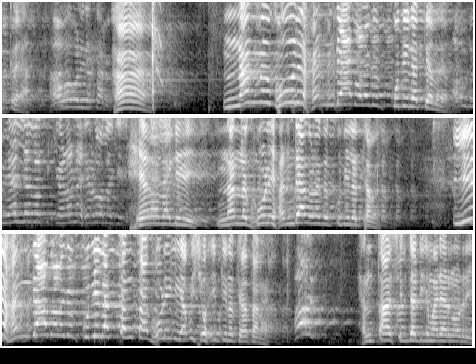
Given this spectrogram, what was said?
ಮಕ್ಕಳ ಹಾ. ನನ್ನ ಗೋಲಿ ಹಂಡ್ಯಾದೊಳಗೆ ಕುದಿಲತ್ತದ. ಹೇಳಲಾಗಿರಿ. ನನ್ನ ಗೂಳಿ ಹಂಡ್ಯಾದೊಳಗೆ ಕುದಿಲತ್ತದ. ಈ ಹಂಡ್ಯಾದೊಳಗೆ ಕುದಿಲತ್ತಂತ ಗೂಳಿಗೆ ಅಭಿಷೋಹಿತಿನ ಹೋಯ್ತೀನಿ ಅಂತ ಹೇಳ್ತಾನ. ಸಿದ್ಧಟಿಗೆ ಮಾಡ್ಯಾರ ನೋಡ್ರಿ.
